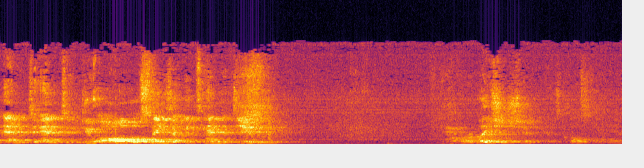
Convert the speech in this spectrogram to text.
and, and to do all those things that we tend to do, a relationship that's close to him.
